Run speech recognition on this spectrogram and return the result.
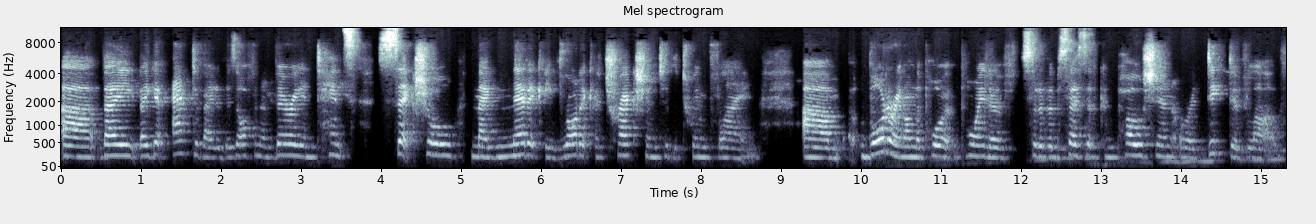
uh, they, they get activated. There's often a very intense sexual, magnetic, erotic attraction to the twin flame, um, bordering on the po- point of sort of obsessive compulsion or addictive love.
